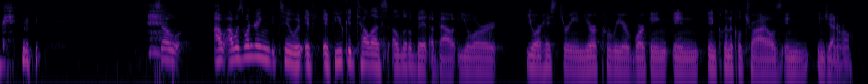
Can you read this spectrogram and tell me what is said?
Okay. so I, I, was wondering too if if you could tell us a little bit about your your history and your career working in in clinical trials in in general.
